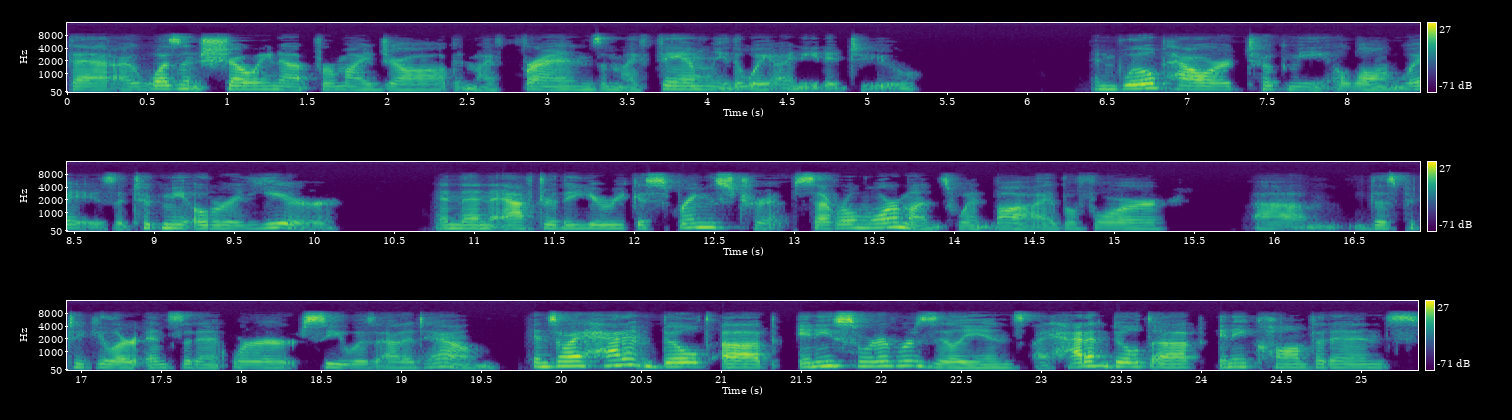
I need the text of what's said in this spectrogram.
that I wasn't showing up for my job and my friends and my family the way I needed to. And willpower took me a long ways. It took me over a year. And then after the Eureka Springs trip, several more months went by before um, this particular incident where C was out of town. And so I hadn't built up any sort of resilience. I hadn't built up any confidence.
